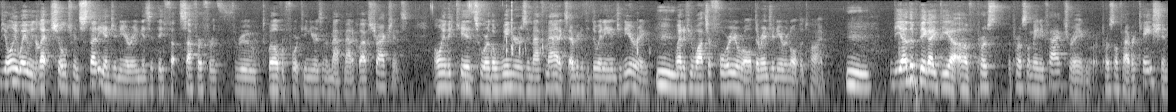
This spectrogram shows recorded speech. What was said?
The only way we let children study engineering is if they f- suffer for through 12 or 14 years of mathematical abstractions. Only the kids who are the winners in mathematics ever get to do any engineering. Mm. When if you watch a four-year-old, they're engineering all the time. Mm. The other big idea of pers- personal manufacturing or personal fabrication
